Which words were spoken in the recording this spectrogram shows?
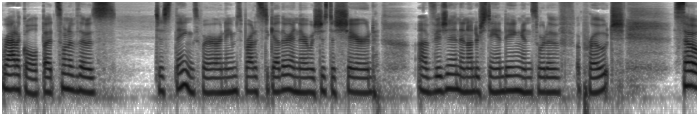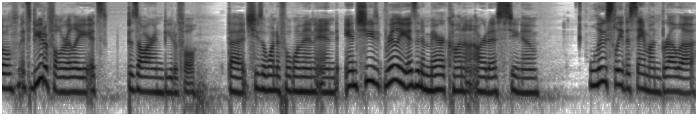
radical, but it's one of those just things where our names brought us together and there was just a shared uh, vision and understanding and sort of approach. So it's beautiful, really. It's bizarre and beautiful. But she's a wonderful woman and and she really is an Americana artist, you know. Loosely the same umbrella,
